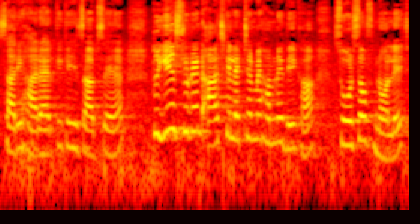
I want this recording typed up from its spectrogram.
सारी हायरार्की के हिसाब से है। तो ये स्टूडेंट आज के लेक्चर में हमने देखा source of knowledge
